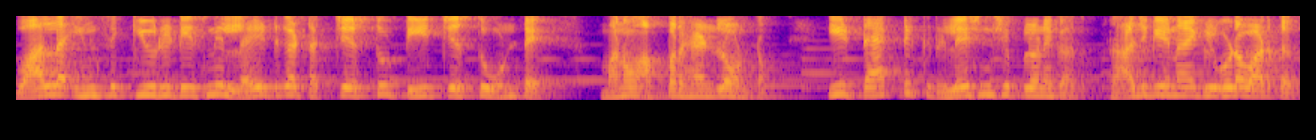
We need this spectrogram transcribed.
వాళ్ళ ఇన్సెక్యూరిటీస్ని లైట్గా టచ్ చేస్తూ టీచ్ చేస్తూ ఉంటే మనం అప్పర్ హ్యాండ్లో ఉంటాం. ఈ టాక్టిక్ రిలేషన్షిప్లోనే కాదు. రాజకీయ నాయకులు కూడా వాడతారు.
